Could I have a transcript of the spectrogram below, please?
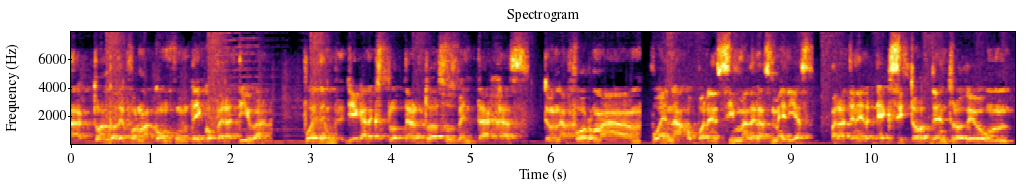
actuando de forma conjunta y cooperativa, pueden llegar a explotar todas sus ventajas de una forma buena o por encima de las medias para tener éxito dentro de un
